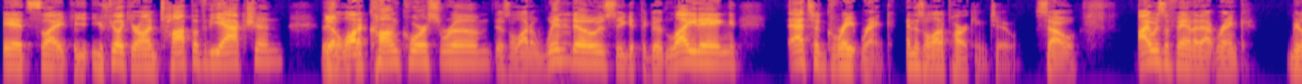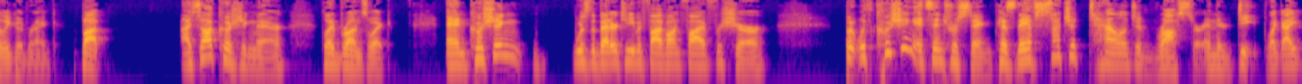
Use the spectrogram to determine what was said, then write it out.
It's like you, you feel like you're on top of the action. There's Yep. a lot of concourse room. There's a lot of windows, so you get the good lighting. That's a great rink, and there's a lot of parking too. So, I was a fan of that rink. Really good rink. But I saw Cushing there play Brunswick, and Cushing was the better team at five on five for sure. But with Cushing, it's interesting because they have such a talented roster and they're deep. Like I,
